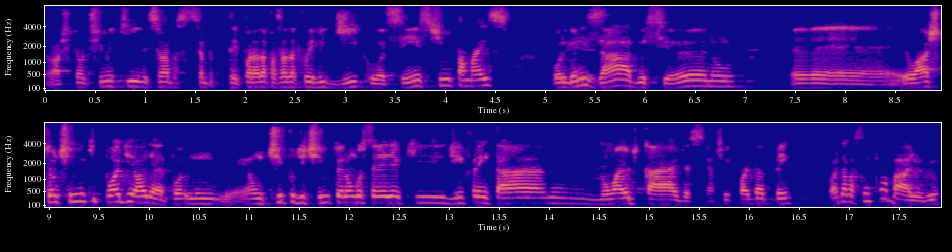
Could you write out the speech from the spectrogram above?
Eu acho que é um time que temporada passada foi ridículo, assim. Esse time está mais organizado esse ano. É, eu acho que é um time que pode, olha, é um tipo de time que eu não gostaria que, de enfrentar no wild card, assim. É um time que pode dar bem, pode dar bastante trabalho, viu?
